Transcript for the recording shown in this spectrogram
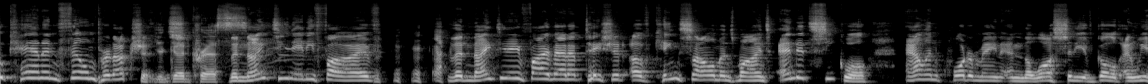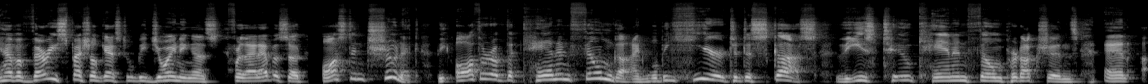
two Cannon film productions You're good, Chris. the 1985 the 1985 adaptation of King Solomon's Mines and its sequel, Allan Quatermain and the Lost City of Gold. And we have a very special guest who will be joining us for that episode. Austin Trunick, the author of the Cannon Film Guide, will be here to discuss these two Cannon film productions. And uh,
